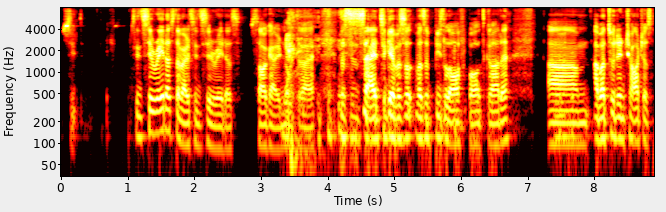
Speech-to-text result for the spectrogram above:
sind es die Raiders? Dabei sind es die Raiders. Saugeil, 0-3. das ist das Einzige, was, was ein bisschen aufbaut gerade. Ähm, aber zu den Chargers,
